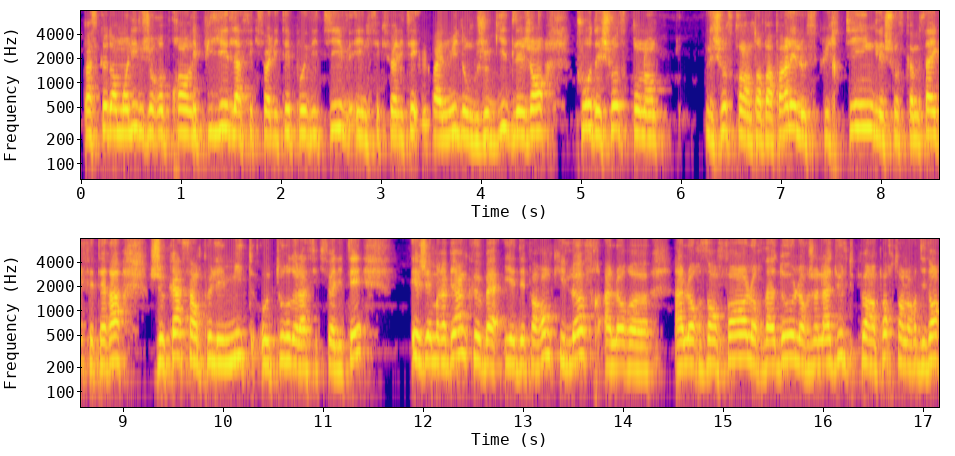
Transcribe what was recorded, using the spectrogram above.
parce que dans mon livre, je reprends les piliers de la sexualité positive et une sexualité épanouie, donc je guide les gens pour des choses qu'on les choses qu'on n'entend pas parler, le squirting, les choses comme ça, etc. Je casse un peu les mythes autour de la sexualité. Et j'aimerais bien qu'il bah, y ait des parents qui l'offrent à, leur, euh, à leurs enfants, leurs ados, leurs jeunes adultes, peu importe, en leur disant,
